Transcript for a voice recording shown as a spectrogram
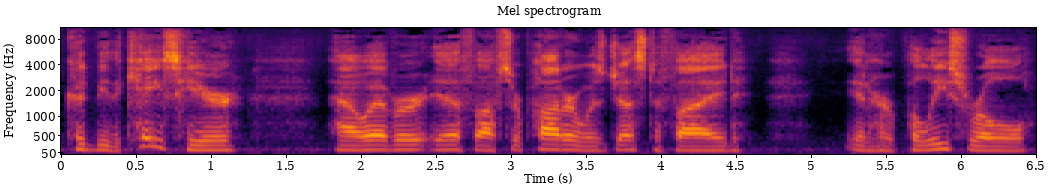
could be the case here. However, if Officer Potter was justified in her police role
